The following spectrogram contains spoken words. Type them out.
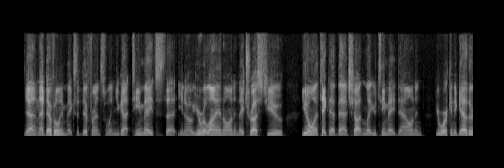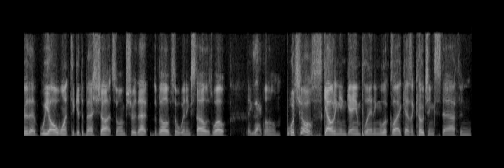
Yeah, and that definitely makes a difference when you got teammates that you know you're relying on and they trust you. You don't want to take that bad shot and let your teammate down and you're working together that we all want to get the best shot. So I'm sure that develops a winning style as well. Exactly. Um, what's y'all scouting and game planning look like as a coaching staff? And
